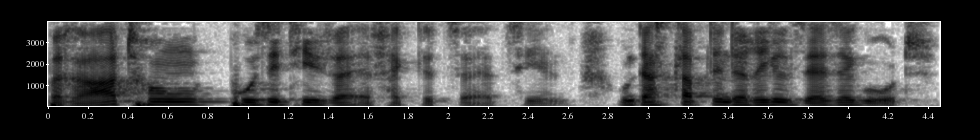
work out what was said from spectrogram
Beratung positive Effekte zu erzielen. Und das klappt in der Regel sehr, sehr gut.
